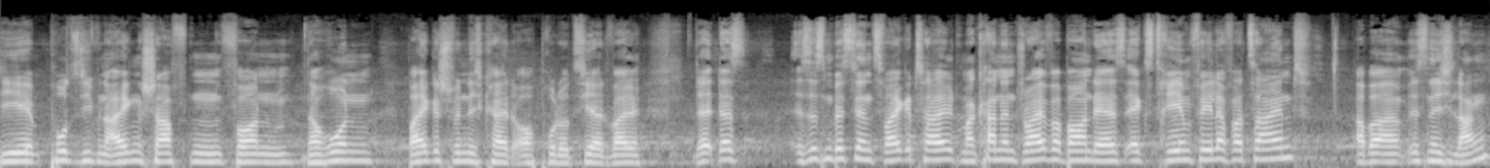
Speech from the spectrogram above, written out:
die positiven Eigenschaften von einer hohen Beigeschwindigkeit auch produziert, weil äh, das, es ist ein bisschen zweigeteilt. Man kann einen Driver bauen, der ist extrem fehlerverzeihend, aber ist nicht lang.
